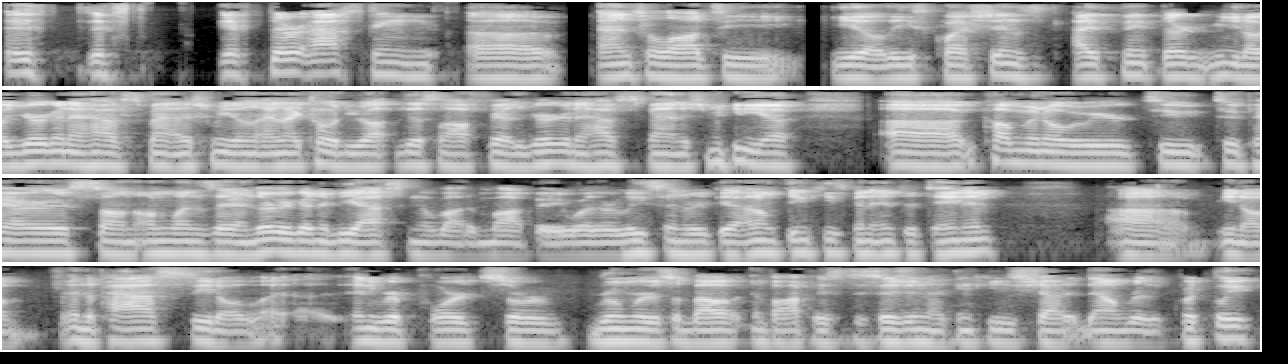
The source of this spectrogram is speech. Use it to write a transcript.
it's it's if they're asking uh Ancelotti, you know, these questions, I think they're you know you're gonna have Spanish media, and I told you this off air, you're gonna have Spanish media uh coming over to to Paris on on Wednesday, and they're gonna be asking about Mbappe, whether Luis Enrique, I don't think he's gonna entertain him. Um, you know, in the past, you know, uh, any reports or rumors about Mbappe's decision, I think he's shot it down really quickly,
